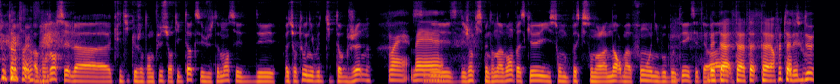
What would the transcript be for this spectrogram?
tout tout Ah, pourtant, c'est la critique que j'entends le plus sur TikTok, c'est justement, c'est des. bah, surtout au niveau de TikTok jeune, Ouais, mais. des, c'est des gens qui se mettent en avant parce qu'ils sont, parce qu'ils sont dans la norme à fond au niveau beauté, etc. Mais t'as- t'as- t'as- t'as- en fait, t'as T'as les tout. deux.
